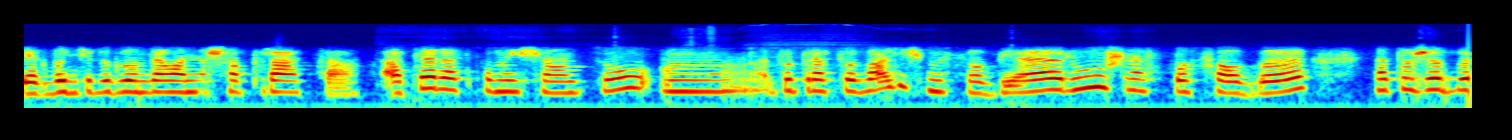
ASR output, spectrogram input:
jak będzie wyglądała nasza praca. A teraz po miesiącu mm, wypracowaliśmy sobie różne sposoby na to, żeby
